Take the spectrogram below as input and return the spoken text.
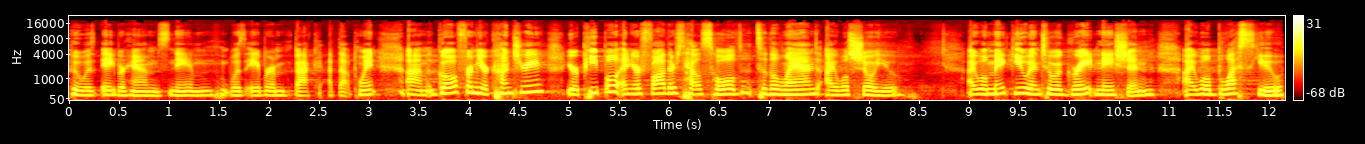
who was Abraham's name was Abram back at that point, um, Go from your country, your people, and your father's household to the land I will show you. I will make you into a great nation. I will bless you.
